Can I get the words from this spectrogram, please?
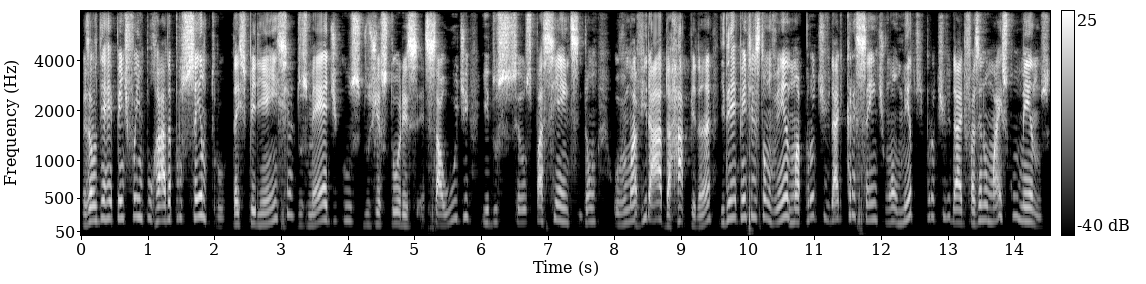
mas ela de repente foi empurrada para o centro da experiência dos médicos, dos gestores de saúde e dos seus pacientes. Então, houve uma virada rápida, né? E de repente eles estão vendo uma produtividade crescente, um aumento de produtividade, fazendo mais com menos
